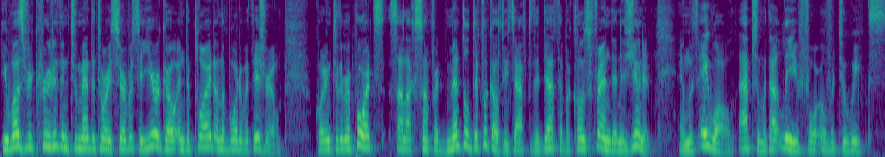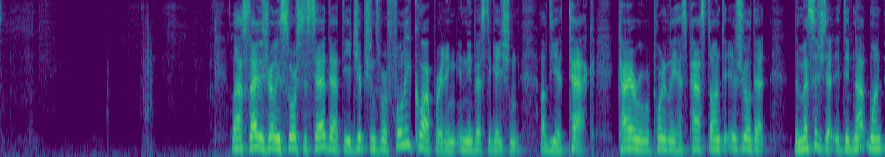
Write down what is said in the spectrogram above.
He was recruited into mandatory service a year ago and deployed on the border with Israel. According to the reports, Salah suffered mental difficulties after the death of a close friend in his unit and was AWOL, absent without leave, for over two weeks. Last night, Israeli sources said that the Egyptians were fully cooperating in the investigation of the attack. Cairo reportedly has passed on to Israel that the message that it did not want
